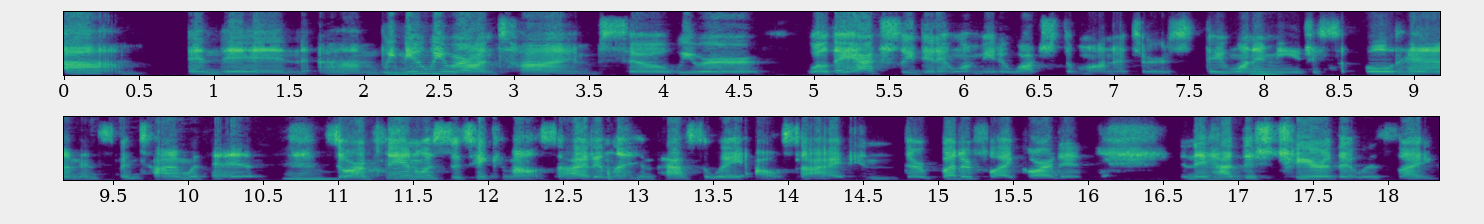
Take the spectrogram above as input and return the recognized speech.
Um and then um, we knew we were on time, so we were well, they actually didn't want me to watch the monitors. They wanted Mm. me just to hold him and spend time with him. So our plan was to take him outside and let him pass away outside in their butterfly garden. And they had this chair that was like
